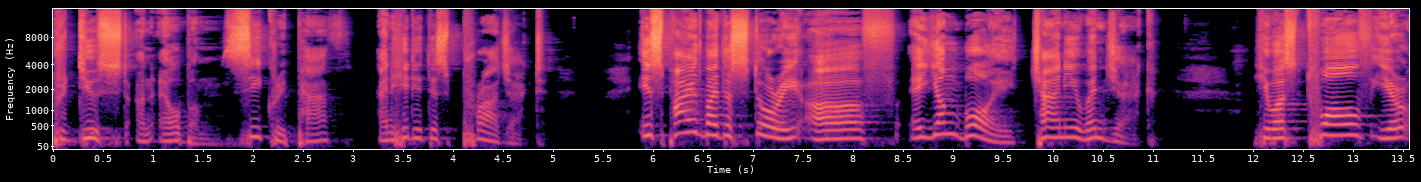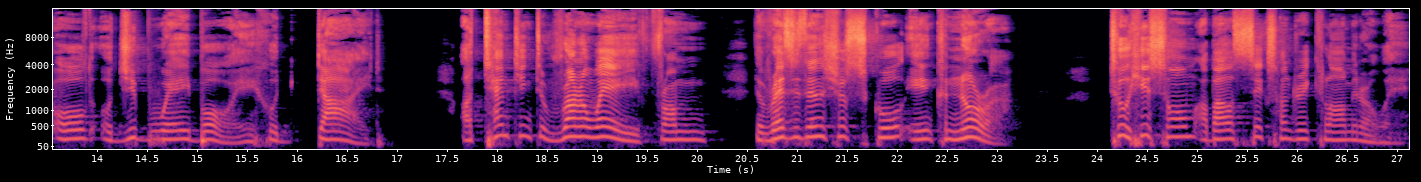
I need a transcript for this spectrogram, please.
produced an album, Secret Path, and he did this project. Inspired by the story of a young boy, Chanie Wenjack. He was 12 year old Ojibwe boy who died attempting to run away from the residential school in Kenora to his home about 600 kilometers away.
